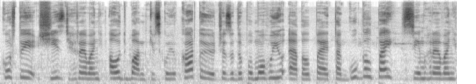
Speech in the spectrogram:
коштує 6 гривень. А от банківською картою чи за допомогою Apple Pay та Google Pay – 7 гривень.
